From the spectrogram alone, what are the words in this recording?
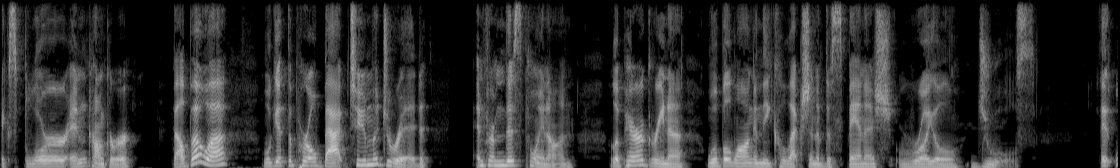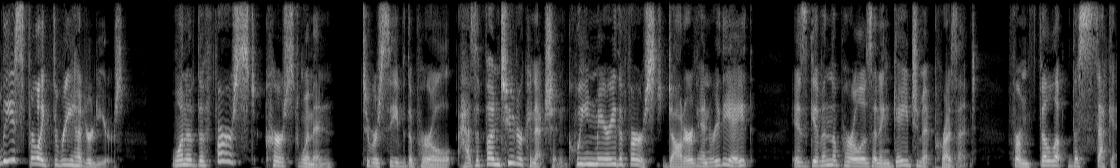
explorer and conqueror. Balboa will get the pearl back to Madrid, and from this point on, La Peregrina will belong in the collection of the Spanish royal jewels, at least for like 300 years. One of the first cursed women to receive the pearl has a fun Tudor connection. Queen Mary I, daughter of Henry VIII, is given the pearl as an engagement present from Philip II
